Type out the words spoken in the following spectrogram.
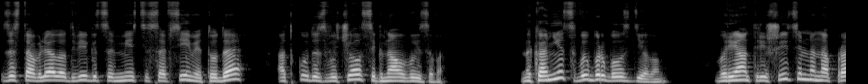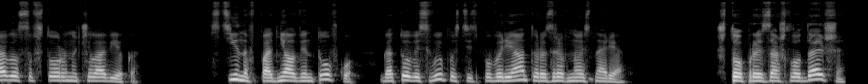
заставляла двигаться вместе со всеми туда, откуда звучал сигнал вызова. Наконец выбор был сделан. Вариант решительно направился в сторону человека. Стинов поднял винтовку, готовясь выпустить по варианту разрывной снаряд. Что произошло дальше,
